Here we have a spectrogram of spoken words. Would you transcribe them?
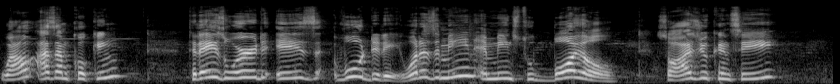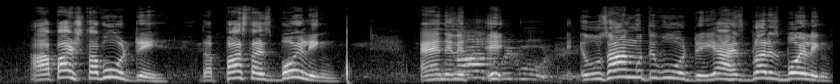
Well, as I'm cooking, today's word is vudri. What does it mean? It means to boil. So as you can see, a pasta vudri. The pasta is boiling. And in it, it Usangu de vudri. Yeah, his blood is boiling.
